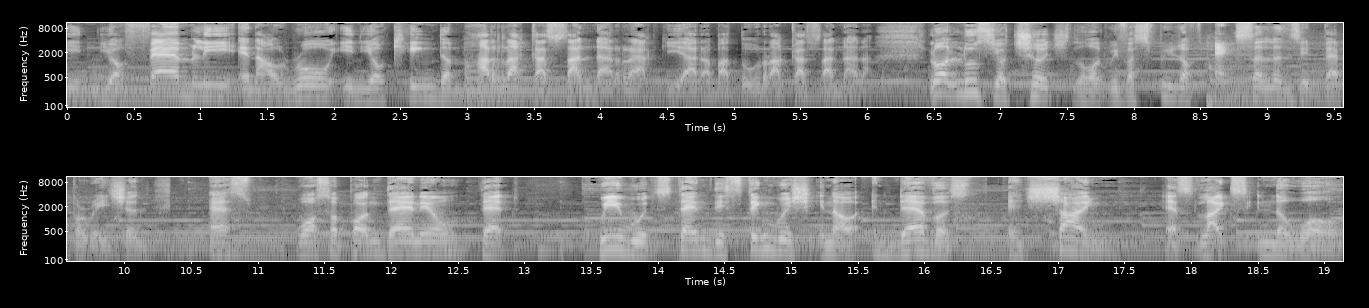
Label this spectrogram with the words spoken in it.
in your family and our role in your kingdom. Lord, lose your church, Lord, with a spirit of excellence in preparation, as was upon Daniel, that we would stand distinguished in our endeavors and shine as lights in the world.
